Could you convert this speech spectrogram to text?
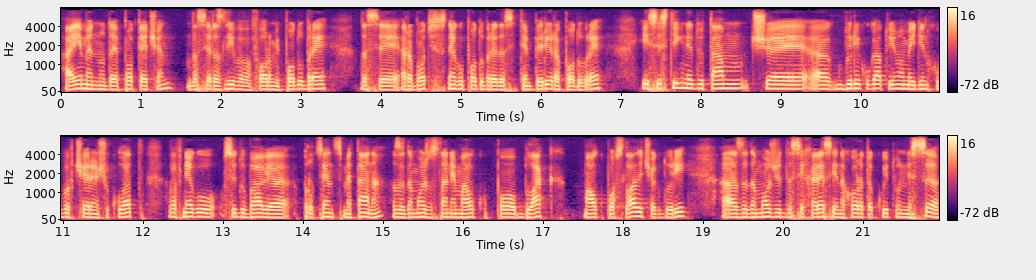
а именно да е по-течен, да се разлива във форми по-добре, да се работи с него по-добре, да се темперира по-добре и се стигне до там, че а, дори когато имаме един хубав черен шоколад, в него се добавя процент сметана, за да може да стане малко по-блак, малко по-сладичък дори, а, за да може да се хареса и на хората, които не са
